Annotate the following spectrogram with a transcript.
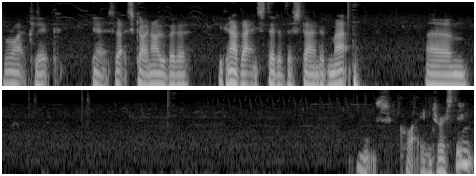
Right click. Yeah, so that's going over the you can have that instead of the standard map. Um, that's quite interesting.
